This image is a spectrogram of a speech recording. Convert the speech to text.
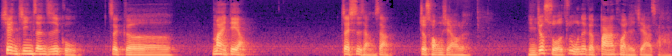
现金增资股这个卖掉，在市场上就冲销了，你就锁住那个八块的价差。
